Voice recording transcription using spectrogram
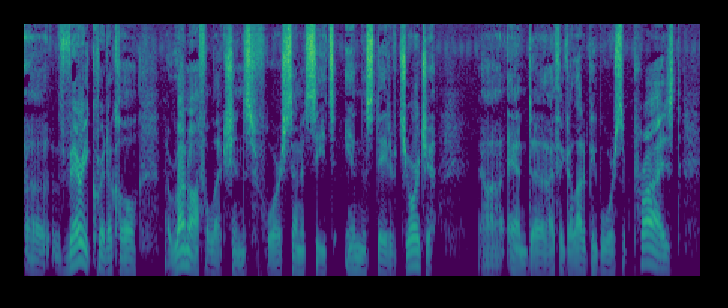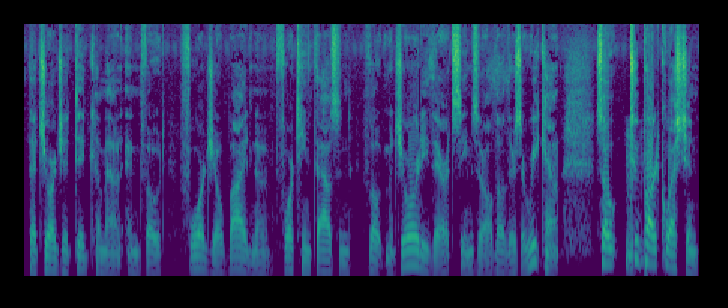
uh, very critical uh, runoff elections for Senate seats in the state of Georgia. Uh, and uh, I think a lot of people were surprised that Georgia did come out and vote for Joe Biden, a 14,000 vote majority there, it seems, although there's a recount. So, mm-hmm. two part question.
